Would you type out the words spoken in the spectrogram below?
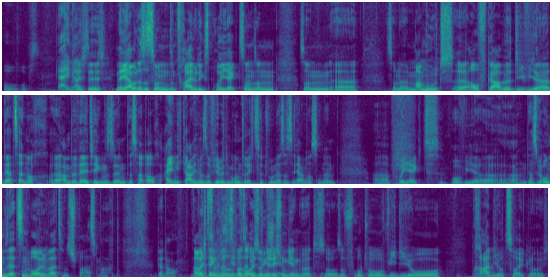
oh, ups. Ja, egal. Richtig. Nee, aber das ist so ein, so ein freiwilliges Projekt, so, so, ein, so, ein, äh, so eine Mammutaufgabe, die wir derzeit noch äh, am Bewältigen sind. Das hat auch eigentlich gar nicht mehr so viel mit dem Unterricht zu tun. Das ist eher noch so ein äh, Projekt, wo wir, äh, das wir umsetzen wollen, weil es uns Spaß macht. Genau. Aber ich Das denke, sollte dass es bei euch so in die. Richtung gehen wird. So, so Foto, Video, Radiozeug, glaube ich.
